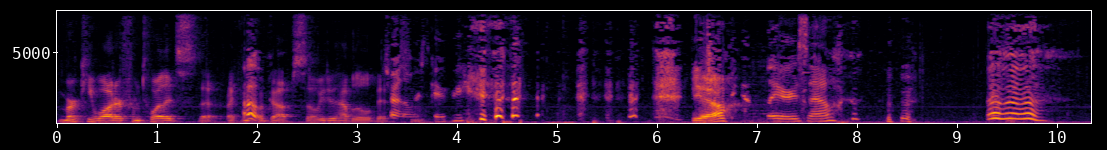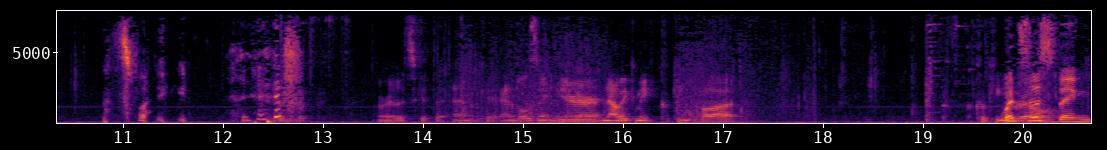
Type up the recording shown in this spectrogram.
murky water from toilets that I can Oh. hook up. So we do have a little bit. Charlotte, so- we're scary. Yeah, Layers now. That's funny. All right, let's get the an- okay, anvils in here. Now we can make a cooking pot. Cooking What's grill. this thing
